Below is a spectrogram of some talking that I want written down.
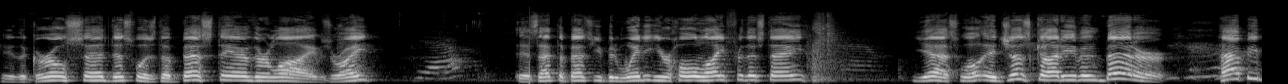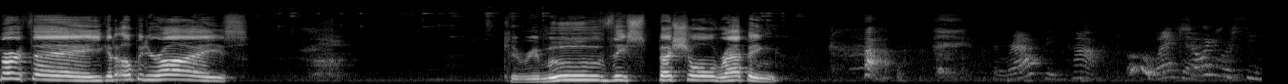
Okay, the girls said this was the best day of their lives, right? Yeah. Is that the best? You've been waiting your whole life for this day? Yeah. Yes, well, it just got even better. Happy birthday! You can open your eyes. You can remove the special wrapping. The wrapping, huh? Ooh, sewing machine.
